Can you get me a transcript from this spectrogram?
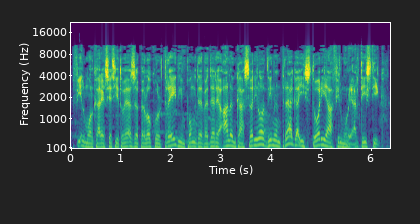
Filmul care se situează pe locul 3 din punct de vedere al încasărilor din întreaga istorie a filmului artistic.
